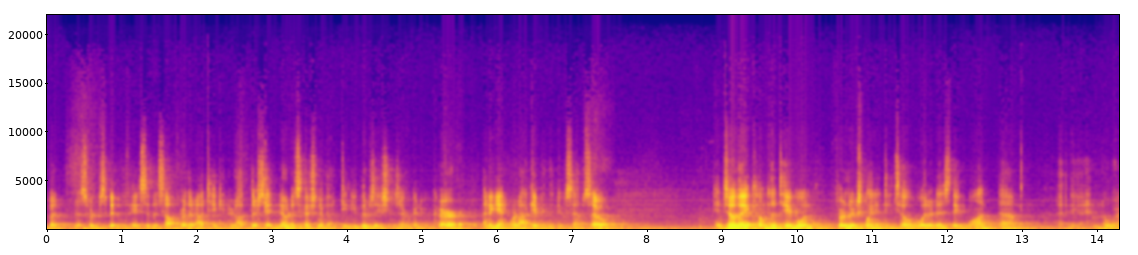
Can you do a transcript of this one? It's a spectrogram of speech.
but the sort of spit in the face of this offer. They're not taking it up. They're saying no discussion about denuclearization is ever going to occur. And again, we're not giving the nukes up. So until they come to the table and further explain in detail what it is they want, um, I, I don't know where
